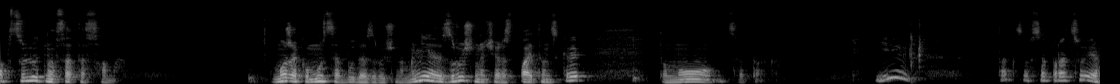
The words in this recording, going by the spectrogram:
абсолютно все те саме. Може комусь це буде зручно. Мені зручно через Python скрипт, тому це так. І так це все працює.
